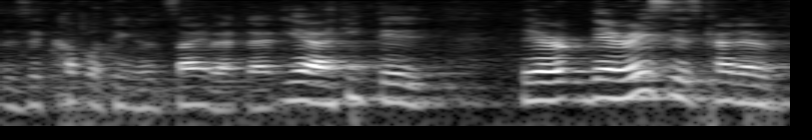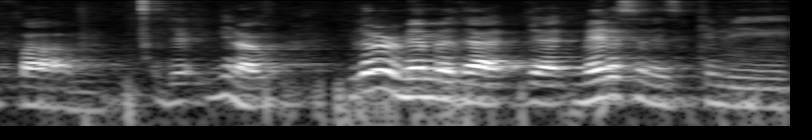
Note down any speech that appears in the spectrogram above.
there's a couple of things to say about that. Yeah, I think there, there, there is this kind of, um, there, you know, you've got to remember that, that medicine is, can be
